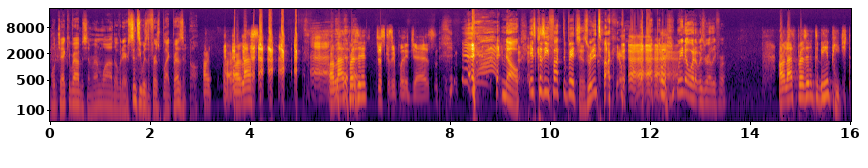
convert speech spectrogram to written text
Well, Jackie Robinson, run wild over there since he was the first black president. all. Our, our, our last our last president, Just because he played jazz. no, it's because he fucked the bitches. What are you talking about? we know what it was really for. our last president to be impeached.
